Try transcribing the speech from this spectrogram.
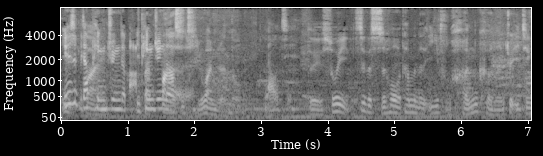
因为是比较平均的吧平均的八十几万人哦。了解。对，所以这个时候他们的衣服很可能就已经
